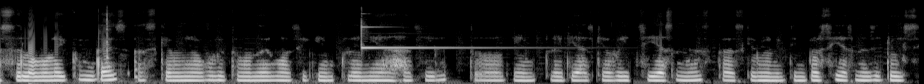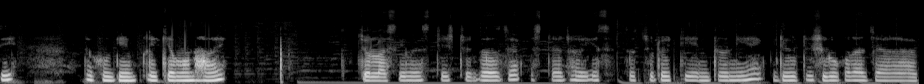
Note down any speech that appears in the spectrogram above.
আসসালামু আলাইকুম গাইস আজকে আমি আবার তোমাদের মাঝে গেম প্লে নিয়ে হাজির। তো গেম প্লেটি আজকে হবে সিএস ম্যাচ তো আজকে আমি অনেকদিন পর সিএস ম্যাচে ঢুকছি। দেখো গেম প্লে কেমন হয়। চলো আজকে ম্যাচটি স্টার্ট দেওয়া যাক। স্টার্ট হয়ে গেছে তো ছোটো একটি এন্ট্রো নিয়ে। ভিডিওটি শুরু করা যাক।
